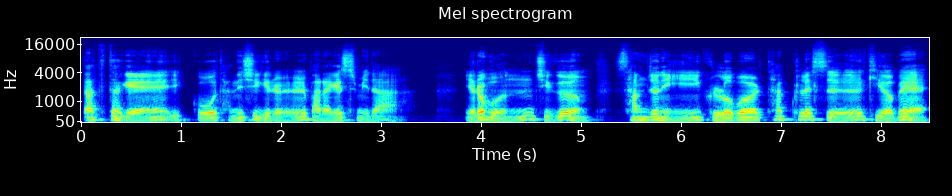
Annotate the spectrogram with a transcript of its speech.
따뜻하게 입고 다니시기를 바라겠습니다. 여러분, 지금 삼전이 글로벌 탑 클래스 기업의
